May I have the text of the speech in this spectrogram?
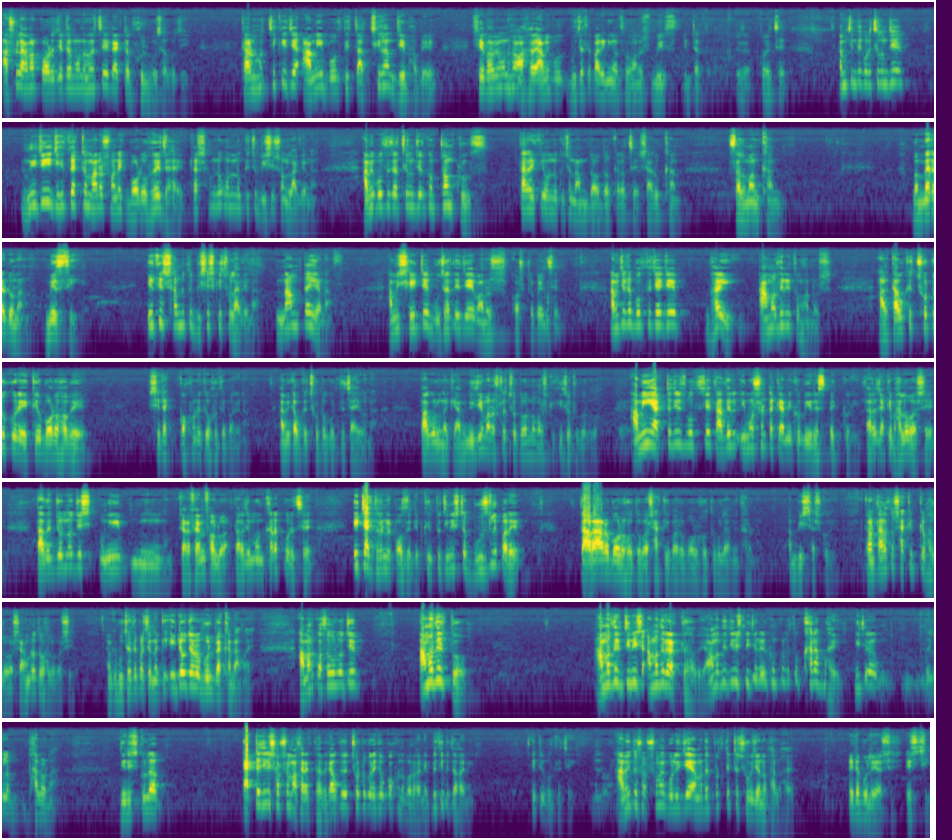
আসলে আমার পরে যেটা মনে হয়েছে, এটা একটা ভুল বোঝাবুঝি। কারণ হচ্ছে কি যে, আমি বলতে চাচ্ছিলাম যেভাবে, সেভাবে মনে হয় আমি বুঝাতে পারিনি অথবা মানুষ মিস ইন্টার করেছে। আমি চিন্তা করেছিলাম যে, নিজেই যেহেতু একটা মানুষ অনেক বড় হয়ে যায়, তার সামনে অন্য কিছু বিশেষণ লাগে না। আমি বলতে চাচ্ছিলাম যেরকম টম ক্রুজ, তারা কি অন্য কিছু নাম দেওয়া দরকার আছে? শাহরুখ খান, সালমান খান বা ম্যারাডোনা, মেসি। এদের সামনে তো বিশেষ কিছু লাগে না। নামটাই এনাফ আমি সেইটাই বুঝাতে যেয়ে মানুষ কষ্ট পেয়েছে। আমি যেটা বলতে চাই যে, ভাই, আমাদেরই তো মানুষ। আর কাউকে ছোট করে কেউ বড় হবে, সেটা কখনো কেউ হতে পারে না। আমি কাউকে ছোট করতে চাইও না। পাগল নাকি? আমি নিজে মানুষটা ছোট, অন্য মানুষকে কি ছোট করব। আমি একটা জিনিস বলতে চাই, তাদের ইমোশনটাকে আমি খুবই রেসপেক্ট করি। তারা যাকে ভালোবাসে তাদের জন্য যে উনি যারা ফ্যান ফলোয়ার তারা যে মন খারাপ করেছে, এটা এক ধরনের পজিটিভ কিন্তু জিনিসটা বুঝলে পারে তারা আরও বড় হতো বা সাকিব আরও বড় হতো বলে আমি ধারণা, আমি বিশ্বাস করি। কারণ তারা তো সাকিবকে ভালোবাসে, আমরা তো ভালোবাসি। আমাকে বুঝাতে পারছে না কি এটাও যেন ভুল ব্যাখ্যা না হয়। আমার কথা হলো যে আমাদের তো, আমাদের জিনিস আমাদের রাখতে হবে। আমাদের জিনিস নিজেরা এরকম করলে তো খারাপ ভাই, নিজেরা এগুলো ভালো না। জিনিসগুলো, একটা জিনিস সবসময় মাথায় রাখতে হবে, কাউকে ছোট করে কেউ কখনো বড় হয়নি, পৃথিবীতে হয়নি। এটি বলতে চাই। আমি তো সবসময় বলি যে আমাদের প্রত্যেকটা ছবি যেন ভালো হয়, এটা বলে আস, এসছি।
